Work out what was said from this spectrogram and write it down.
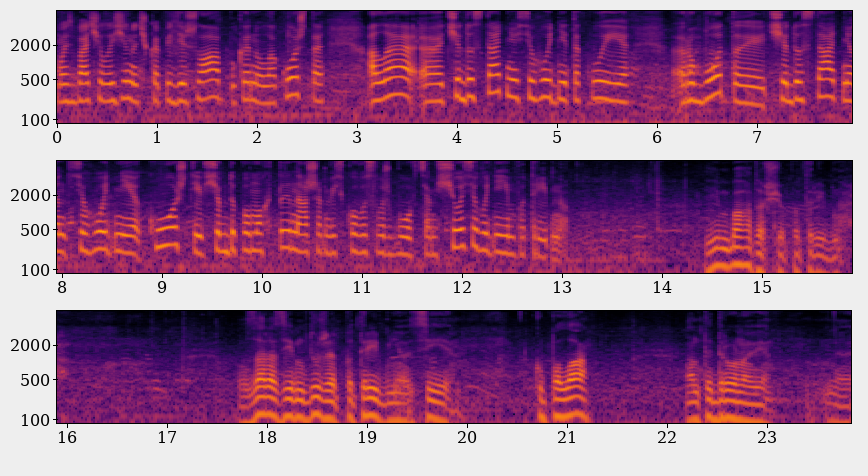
Ми ось бачили, жіночка підійшла, покинула кошти. Але е, чи достатньо сьогодні такої роботи, чи достатньо сьогодні коштів, щоб допомогти нашим військовослужбовцям? Що сьогодні їм потрібно? Їм багато що потрібно. Зараз їм дуже потрібні оці купола антидронові. Е,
